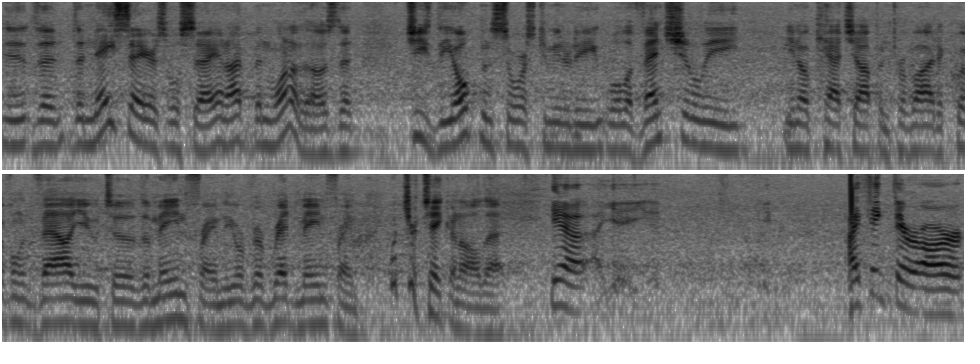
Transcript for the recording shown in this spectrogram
the, the naysayers will say, and I've been one of those, that geez, the open source community will eventually you know, catch up and provide equivalent value to the mainframe, the red mainframe. What's your take on all that? Yeah, I- I think there are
